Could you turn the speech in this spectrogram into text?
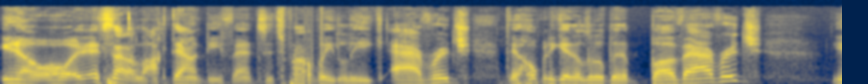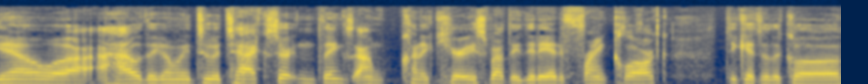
you know, oh, it's not a lockdown defense. It's probably league average. They're hoping to get a little bit above average. You know, uh, how they're going to attack certain things. I'm kind of curious about. They did add Frank Clark to get to the uh,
